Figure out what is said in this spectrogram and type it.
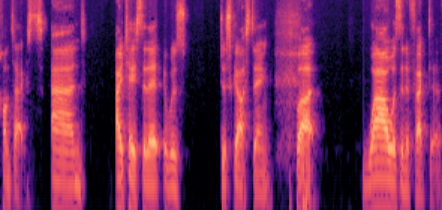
contexts. And I tasted it. It was disgusting, but wow, was it effective?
